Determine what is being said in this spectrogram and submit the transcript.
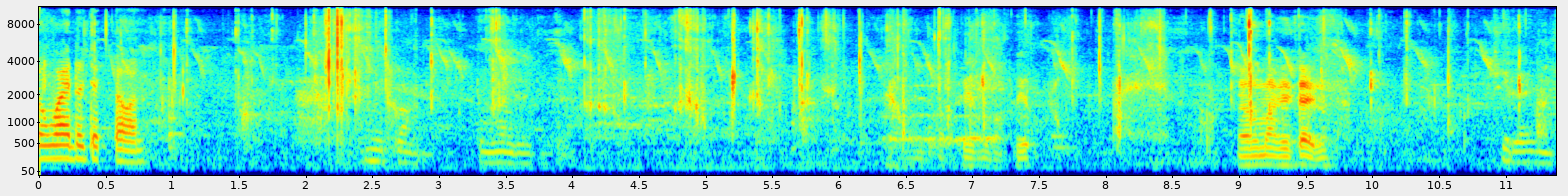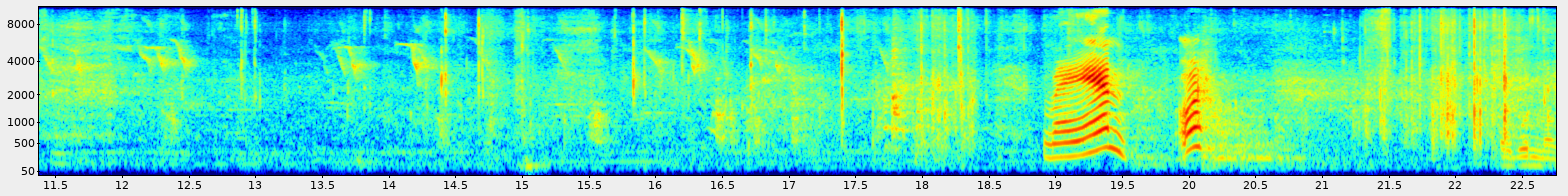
จังไหวได้จากตอนมีกล่องตรงไหนเลยเพชรบอกเพชรเอาลงมาใกล้ๆเลยที่ไรมันใส่แมนโอ้ยไปบุญลง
